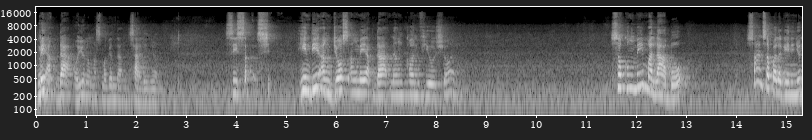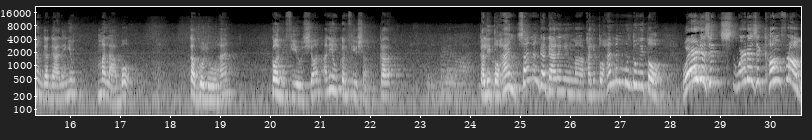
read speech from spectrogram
May akda. O yun ang mas magandang salin yun. Si, si, hindi ang Diyos ang may akda ng confusion. So kung may malabo, saan sa palagay ninyo nang gagaling yung malabo? Kaguluhan? confusion. Ano yung confusion? Ka- kalituhan. Saan ang gagaling yung mga kalituhan ng mundong ito? Where does it where does it come from?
